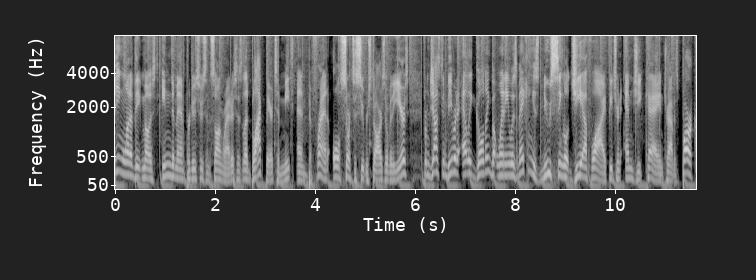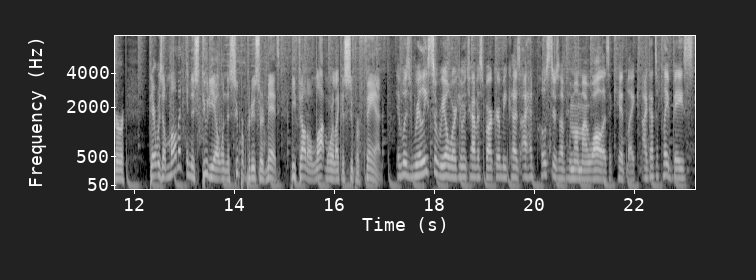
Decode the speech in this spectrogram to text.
Being one of the most in demand producers and songwriters has led Blackbear to meet and befriend all sorts of superstars over the years, from Justin Bieber to Ellie Goulding. But when he was making his new single GFY featuring MGK and Travis Barker, there was a moment in the studio when the super producer admits he felt a lot more like a super fan. It was really surreal working with Travis Barker because I had posters of him on my wall as a kid. Like, I got to play bass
